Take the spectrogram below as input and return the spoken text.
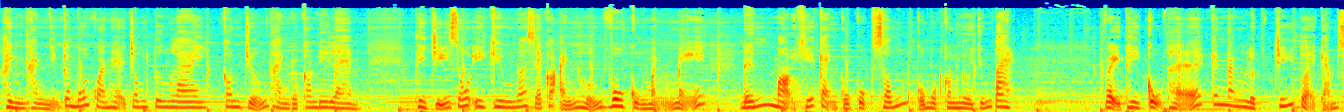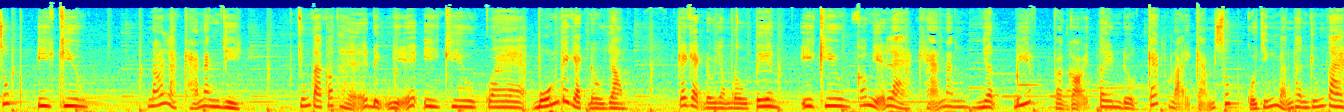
hình thành những cái mối quan hệ trong tương lai, con trưởng thành rồi con đi làm, thì chỉ số EQ nó sẽ có ảnh hưởng vô cùng mạnh mẽ đến mọi khía cạnh của cuộc sống của một con người chúng ta. Vậy thì cụ thể cái năng lực trí tuệ cảm xúc EQ nó là khả năng gì? Chúng ta có thể định nghĩa EQ qua bốn cái gạch đầu dòng. Cái gạch đầu dòng đầu tiên EQ có nghĩa là khả năng nhận biết và gọi tên được các loại cảm xúc của chính bản thân chúng ta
